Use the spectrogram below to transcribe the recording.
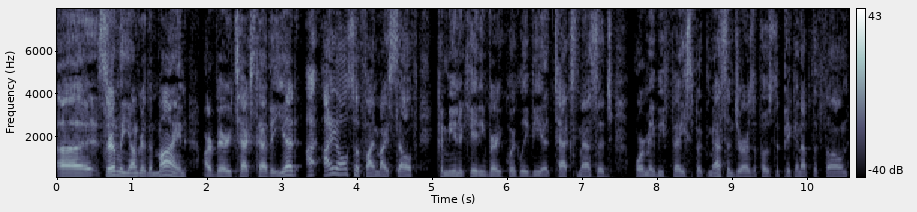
uh, certainly younger than mine are very text heavy. Yet I, I also find myself communicating very quickly via text message or maybe Facebook Messenger as opposed to picking up the phone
